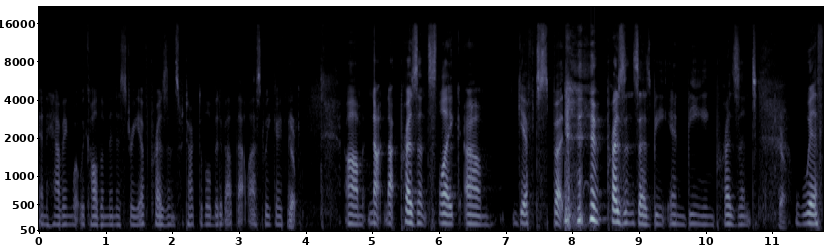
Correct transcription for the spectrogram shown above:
and having what we call the ministry of presence. We talked a little bit about that last week, I think. Yep. Um, not not presence like um, gifts, but presence as be in being present Yeah. with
